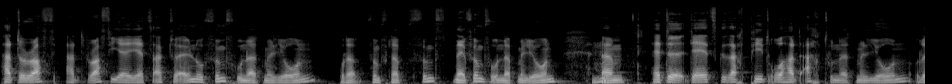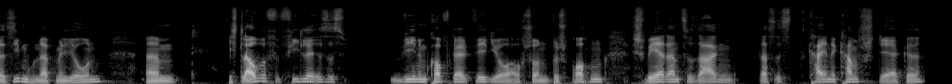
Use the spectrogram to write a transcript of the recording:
hatte Ruff, hat Ruffy ja jetzt aktuell nur 500 Millionen oder 505, nee, 500 Millionen. Mhm. Ähm, hätte der jetzt gesagt, Pedro hat 800 Millionen oder 700 Millionen, ähm, ich glaube, für viele ist es, wie in einem Kopfgeldvideo auch schon besprochen, schwer dann zu sagen, das ist keine Kampfstärke,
